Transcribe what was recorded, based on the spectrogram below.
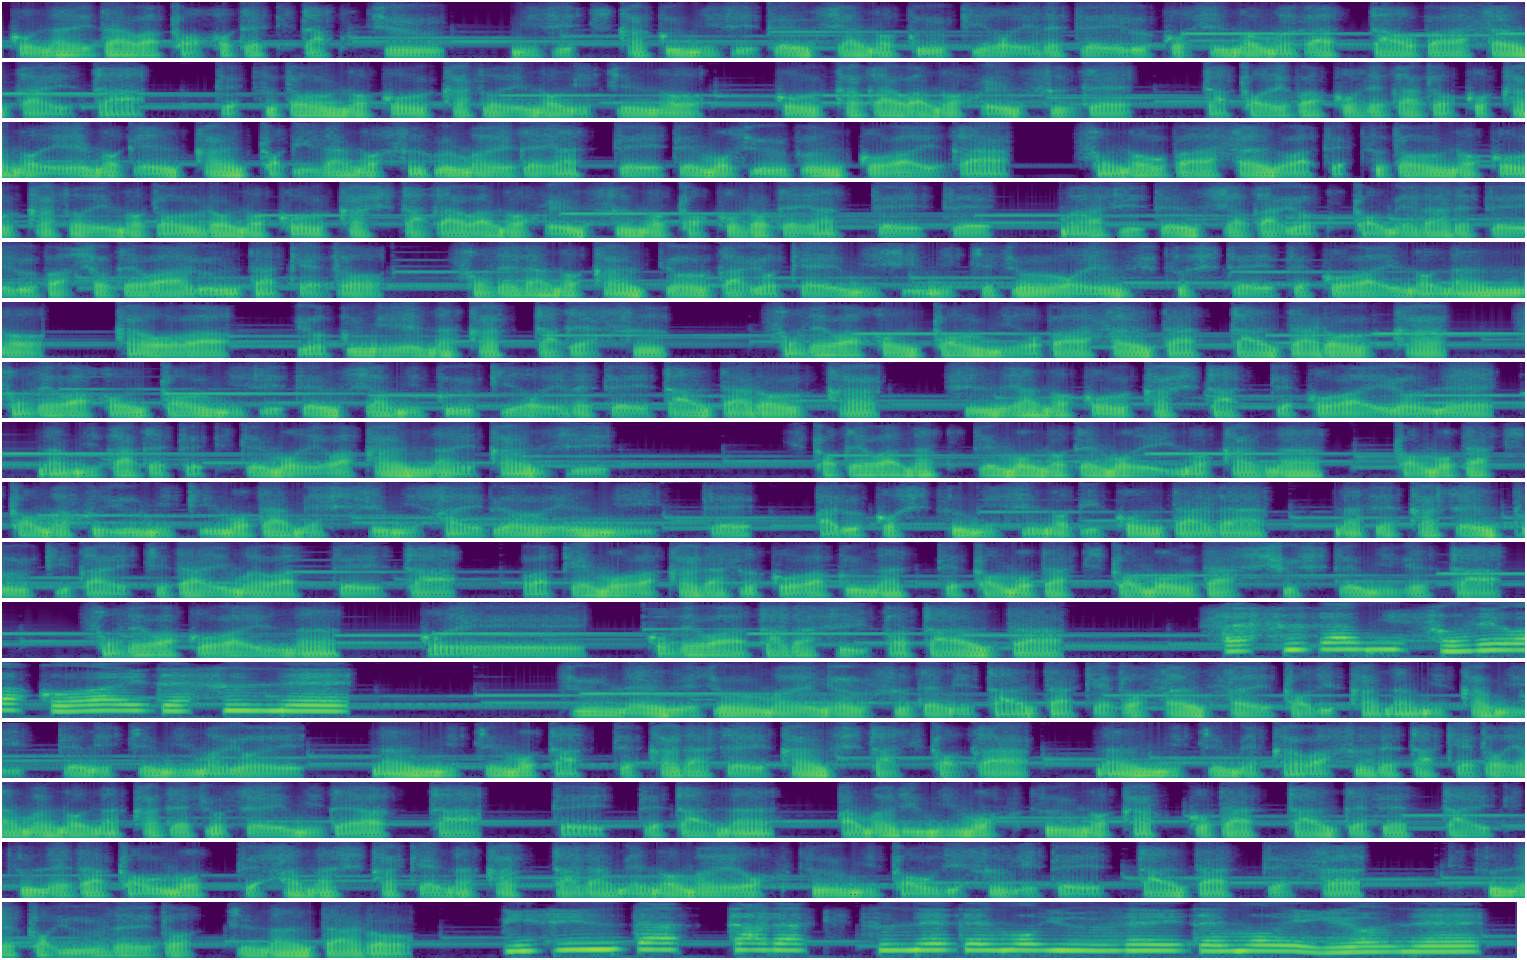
こないだは徒歩で帰宅中、2時近くに自転車の空気を入れている腰の曲がったおばあさんがいた。鉄道の高架沿いの道の、高架側のフェンスで、例えばこれがどこかの家の玄関扉のすぐ前でやっていても十分怖いが、そのおばあさんは鉄道の高架沿いの道路の高架下側のフェンスのところでやっていて、まあ自転車がよく止められている場所ではあるんだけど、それらの環境が余計に非日常を演出していて怖いのなんの、顔は、よく見えなかったです。それは本当におばあさんだったんだろうかそれは本当に自転車に空気を入れていたんだろうか深夜の高架下って怖いよね。何が出てきても違和感ない感じ。人ではなくて物でもいいのかな友達と真冬に肝試しに廃病院に行って、ある個室に忍び込んだら、なぜか扇風機が一台回っていた。わけもわからず怖くなって友達と猛ダッシュして逃げた。それは怖いな。怖えー、これは新しいパターンだ。さすがにそれは怖いですね。10年以上前ニュースで見たんだけど山菜採りか何かに行って道に迷い、何日も経ってから生還した人が、何日目か忘れたけど山の中で女性に出会った、って言ってたな。あまりにも普通の格好だったんで絶対狐だと思って話しかけなかったら目の前を普通に通り過ぎて行ったんだってさ。狐と幽霊どっちなんだろ。美人だったら狐でも幽霊でもいいよね。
